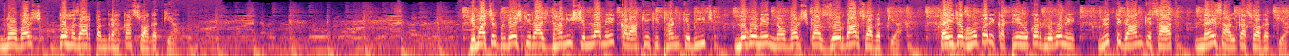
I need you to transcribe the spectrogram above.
नव वर्ष 2015 का स्वागत किया। हिमाचल प्रदेश की राजधानी शिमला में कड़ाके की ठंड के बीच लोगों ने नव वर्ष का जोरदार स्वागत किया। कई जगहों पर इकट्ठे होकर लोगों ने नृत्य गान के साथ नए साल का स्वागत किया।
